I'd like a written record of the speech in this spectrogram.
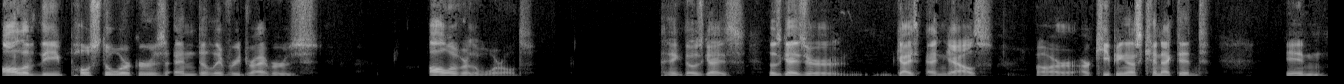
all of the postal workers and delivery drivers all over the world. I think those guys, those guys are guys and gals are are keeping us connected in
